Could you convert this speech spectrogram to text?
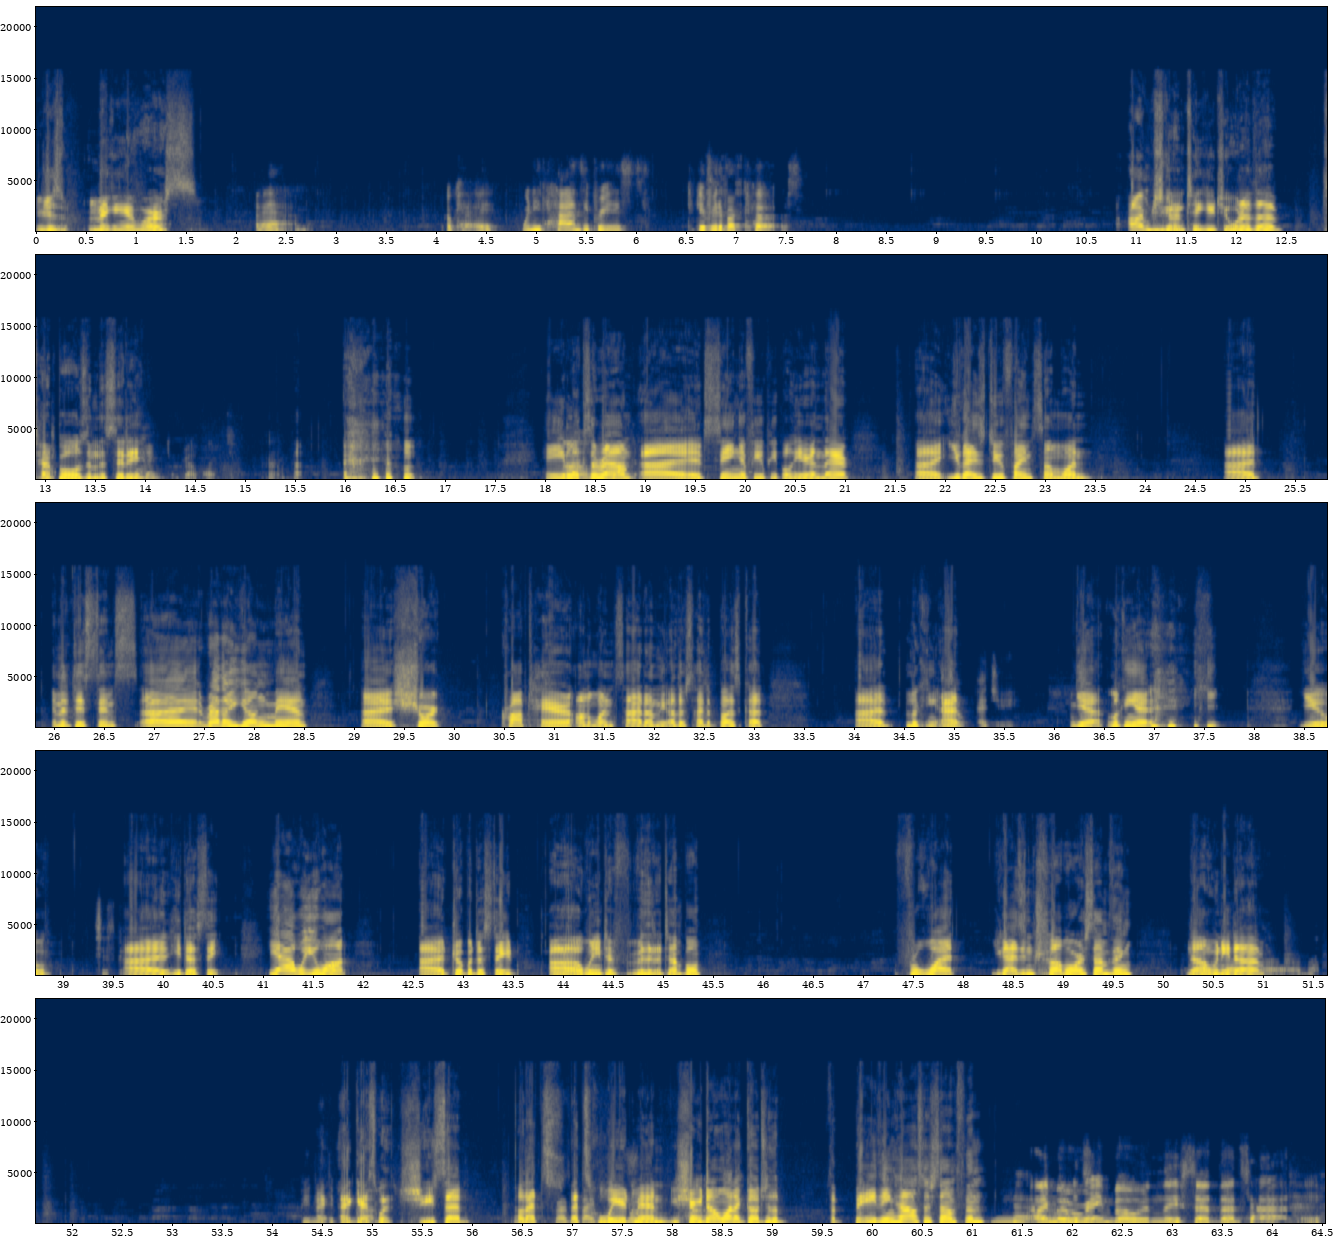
You're just making it worse. I am. Okay, we need handsy priests to get rid of our curse. I'm just gonna take you to one of the temples in the city. Thank you, Gilbert. he looks Oh. around, uh, seeing a few people here and there. Uh, you guys do find someone, uh, in the distance. Uh, rather young man, uh, short, cropped hair on one side, on the other side a buzz cut. Uh, looking at so edgy. yeah, looking at you. Uh, he does say, "Yeah, what you want?" Uh, Joba does state, "Uh, we need to visit a temple." For what? You guys in trouble or something? No, we need uh, we need I, to I guess what she said. Oh, that's Rubbed that's weird, people? man. You sure you don't want to go to the the bathing house or something? No. I'm a it's- rainbow, and they said that's bad.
